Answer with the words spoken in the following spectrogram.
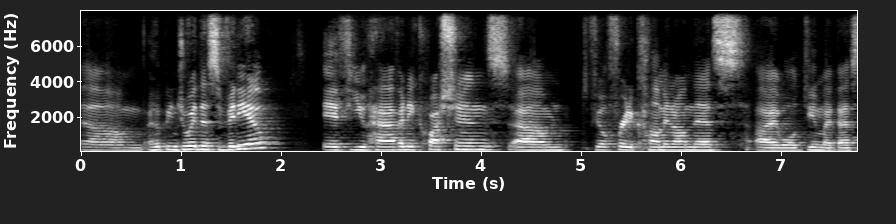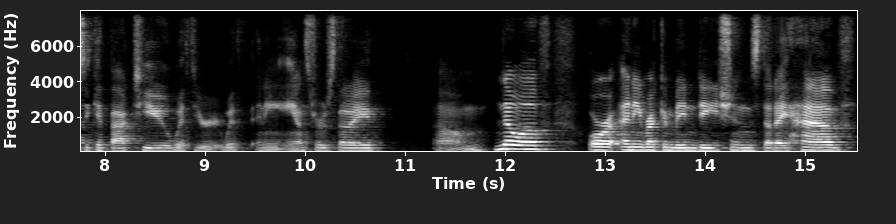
Um, I hope you enjoyed this video. If you have any questions, um, feel free to comment on this. I will do my best to get back to you with your with any answers that I um, know of or any recommendations that I have.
